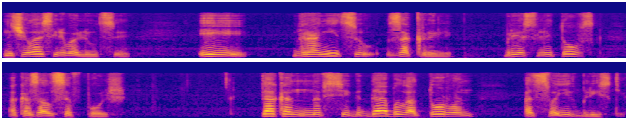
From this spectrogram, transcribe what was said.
Началась революция, и границу закрыли. Брест-Литовск оказался в Польше. Так он навсегда был оторван от своих близких.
